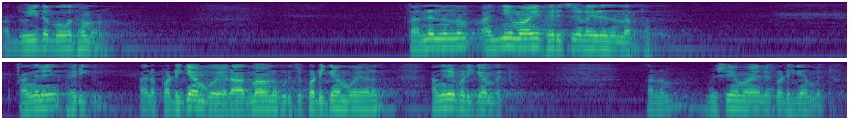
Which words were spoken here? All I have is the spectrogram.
അദ്വൈതബോധമാണ് തന്നിൽ നിന്നും അന്യമായി ധരിച്ചു കളയരുതെന്നർത്ഥം. അങ്ങനെ ധരിക്കും. അതിനെ പഠിക്കാൻ പോയാൽ ആത്മാവിനെ കുറിച്ച് പഠിക്കാൻ പോയാൽ അങ്ങനെ പഠിക്കാൻ പറ്റും. കാരണം വിഷയമായാലേ പഠിക്കാൻ പറ്റും.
